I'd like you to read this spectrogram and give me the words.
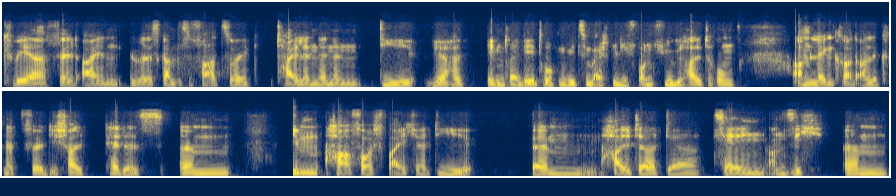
querfeldein über das ganze Fahrzeug Teile nennen, die wir halt eben 3D drucken, wie zum Beispiel die Frontflügelhalterung, am Lenkrad alle Knöpfe, die Schaltpedals, ähm, im HV-Speicher die ähm, Halter der Zellen an sich, ähm,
